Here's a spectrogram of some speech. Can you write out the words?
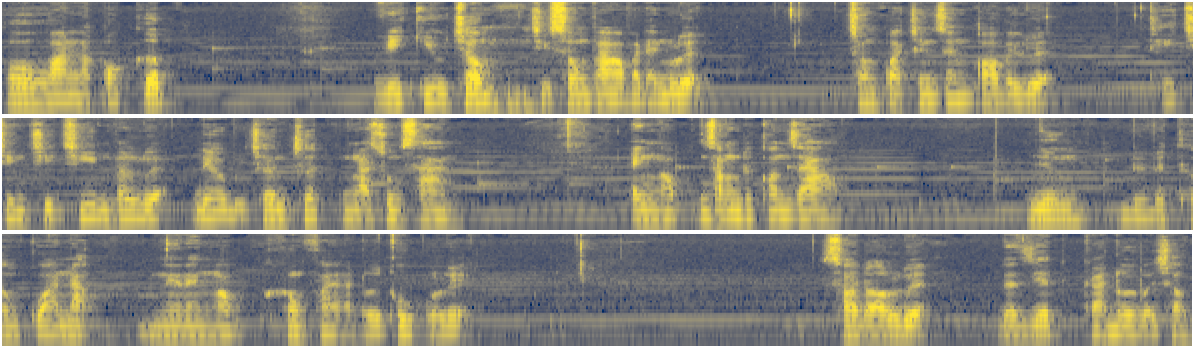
hô hoán là có cướp. Vì cứu chồng, chị xông vào và đánh Luyện. Trong quá trình giằng co với Luyện thì chính chị Chín và Luyện đều bị trơn trượt ngã xuống sàn. Anh Ngọc giằng được con dao. Nhưng vì vết thương quá nặng nên anh Ngọc không phải là đối thủ của Luyện. Sau đó Luyện đã giết cả đôi vợ chồng.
